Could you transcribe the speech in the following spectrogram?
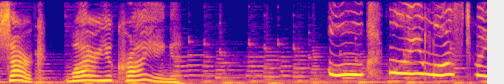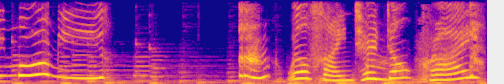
Shark, why are you crying? Oh, I lost my mommy! we'll find her, don't cry.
